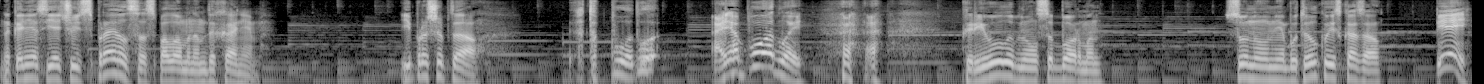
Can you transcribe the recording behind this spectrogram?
Наконец я чуть справился с поломанным дыханием и прошептал. «Это подло!» «А я подлый!» Криво улыбнулся Борман. Сунул мне бутылку и сказал. «Пей!»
